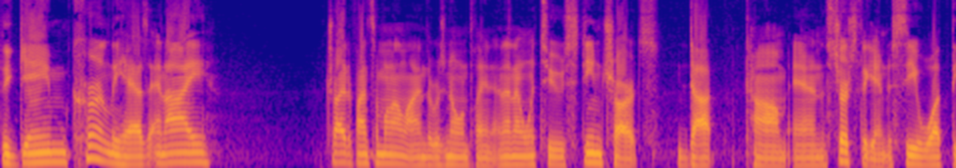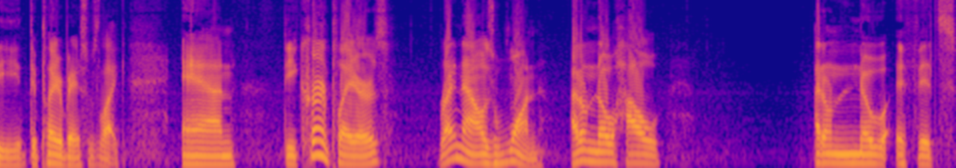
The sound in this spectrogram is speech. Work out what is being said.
the game currently has, and I tried to find someone online, there was no one playing and then I went to SteamCharts.com and searched the game to see what the the player base was like, and the current players right now is one. I don't know how. I don't know if it's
